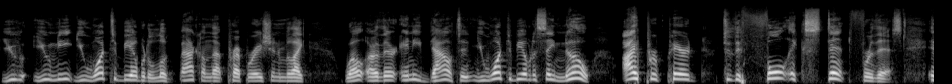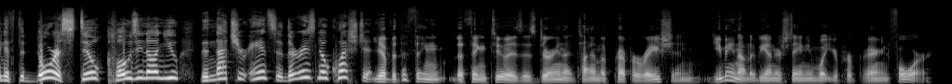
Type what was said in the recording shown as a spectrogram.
You you need you want to be able to look back on that preparation and be like, well, are there any doubts? And you want to be able to say, no, I prepared to the full extent for this. And if the door is still closing on you, then that's your answer. There is no question. Yeah, but the thing the thing too is is during that time of preparation, you may not be understanding what you're preparing for.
